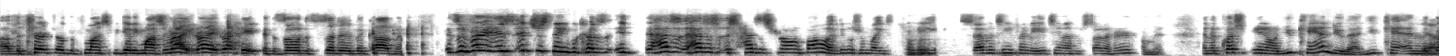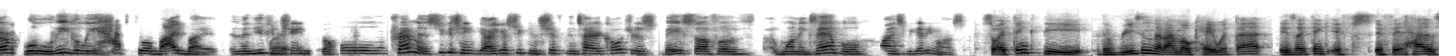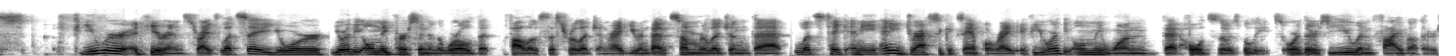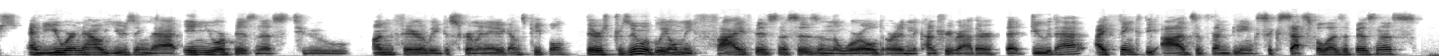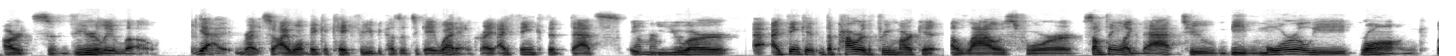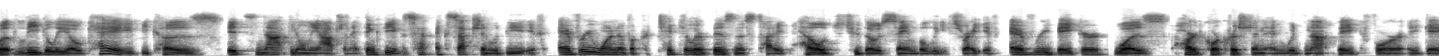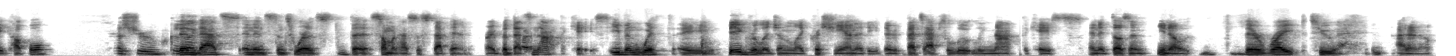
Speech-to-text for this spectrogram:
Uh, the Church of the Flying Spaghetti Monster. Right, right, right. So it said in the comment. It's a very it's interesting because it has it has a, it has a strong following. I think it was from like mm-hmm. 2017, 2018. I started hearing from it. And the question, you know, you can do that. You can, and the yeah. government will legally have to abide by it. And then you can right. change the whole premise. You can change. Yeah, I guess you can shift entire cultures based off of one example, flying spaghetti monster. So I think the the reason that I'm okay with that is I think if if it has fewer adherents, right? Let's say you're you're the only person in the world that follows this religion, right? You invent some religion that let's take any any drastic example, right? If you are the only one that holds those beliefs or there's you and five others and you are now using that in your business to unfairly discriminate against people. There's presumably only five businesses in the world, or in the country rather, that do that. I think the odds of them being successful as a business are severely low yeah right so i won't bake a cake for you because it's a gay wedding right i think that that's you are I think it, the power of the free market allows for something like that to be morally wrong, but legally okay because it's not the only option. I think the ex- exception would be if everyone of a particular business type held to those same beliefs, right? If every baker was hardcore Christian and would not bake for a gay couple, That's true. then like, that's an instance where it's, that someone has to step in, right? But that's not the case. Even with a big religion like Christianity, there, that's absolutely not the case, and it doesn't, you know, their right to, I don't know,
